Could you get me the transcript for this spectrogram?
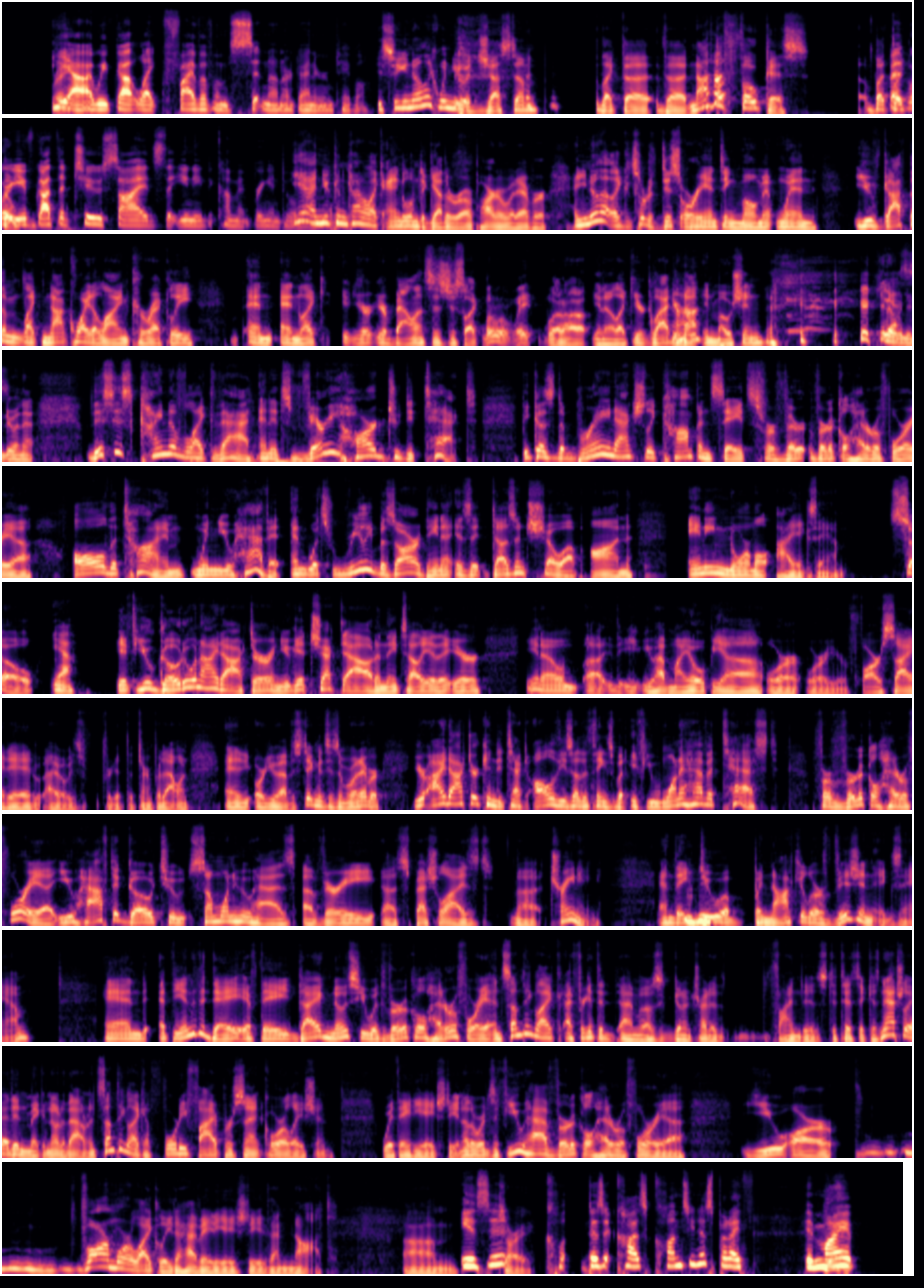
Right. Yeah, we've got like five of them sitting on our dining room table. So you know like when you adjust them like the the not the focus but, Uh-huh. But like where the, you've got the two sides that you need to come and bring into a Yeah, and you can kind of like angle them together or apart or whatever. And you know that like sort of disorienting moment when you've got them like not quite aligned correctly and and like your your balance is just like oh, wait what up you know like you're glad you're not Uh-huh. in motion you know when you're doing that this is kind of like that and it's very hard to detect because the brain actually compensates for ver- vertical heterophoria all the time when you have it and what's really bizarre Dana is it doesn't show up on any normal eye exam so Yeah. If you go to an eye doctor and you get checked out and they tell you that you're you know uh, you have myopia or or you're farsighted i always forget the term for that one and or you have astigmatism or whatever your eye doctor can detect all of these other things. But if you want to have a test for vertical heterophoria you have to go to someone who has a very uh, specialized uh, training. And they do a binocular vision exam and at the end of the day, if they diagnose you with vertical heterophoria and something like, I forget the, I was going to try to find the statistic because naturally I didn't make a note of that one. It's something like a 45% correlation with ADHD. In other words, if you have vertical heterophoria, you are far more likely to have ADHD than not. Um, Is it? sorry. Cl- Does it cause clumsiness? But I, th- in my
